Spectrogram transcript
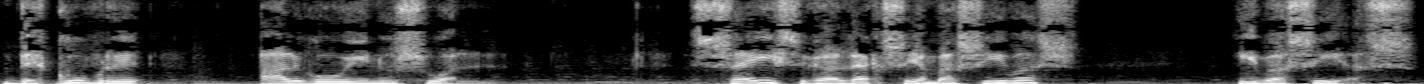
descubre algo inusual. Seis galaxias masivas y vacías.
